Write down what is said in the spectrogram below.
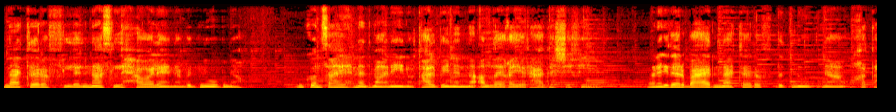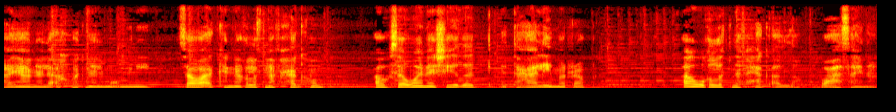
نعترف للناس اللي حوالينا بذنوبنا. نكون صحيح ندمانين وطالبين إن الله يغير هذا الشي فينا. ونقدر بعد نعترف بذنوبنا وخطايانا لأخوتنا المؤمنين سواء كنا غلطنا في حقهم أو سوينا شيء ضد تعاليم الرب أو غلطنا في حق الله وعصيناه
